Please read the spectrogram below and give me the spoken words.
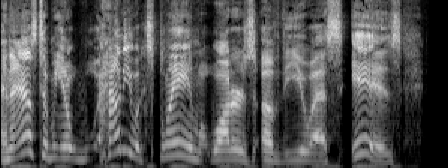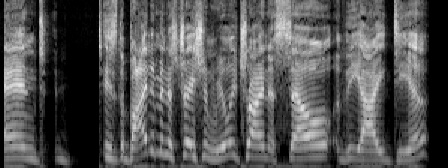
And I asked him, you know, how do you explain what waters of the U.S. is? And is the Biden administration really trying to sell the idea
